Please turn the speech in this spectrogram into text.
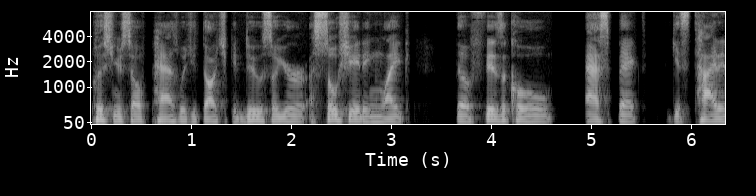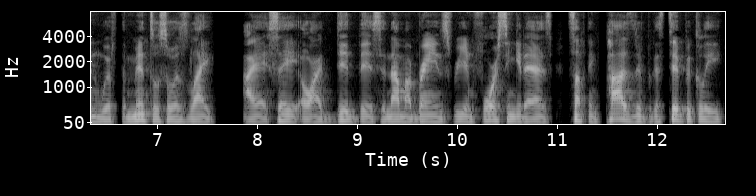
pushing yourself past what you thought you could do. So you're associating like the physical aspect gets tied in with the mental. So it's like I say, oh, I did this, and now my brain's reinforcing it as something positive because typically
